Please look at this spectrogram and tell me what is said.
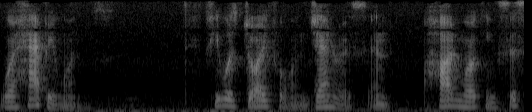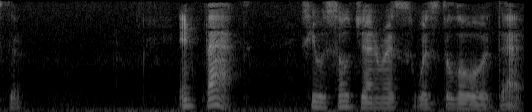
were happy ones. She was joyful and generous and hard-working sister. In fact, she was so generous with the Lord that,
